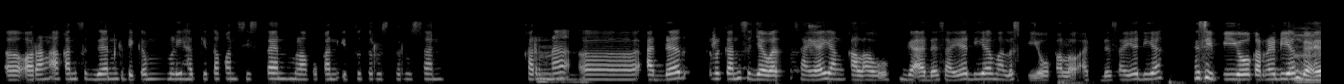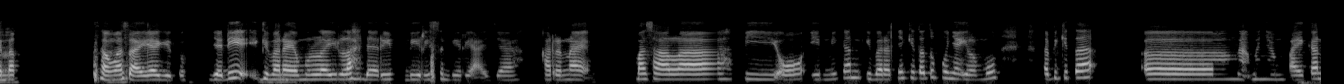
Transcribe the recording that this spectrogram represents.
Eh, orang akan segan ketika melihat kita konsisten melakukan itu terus-terusan. Karena Hmm. eh, ada rekan sejawat saya yang kalau nggak ada saya dia males pio, kalau ada saya dia ngasih pio karena dia nggak Ah. enak sama saya gitu. Jadi gimana ya mulailah dari diri sendiri aja. Karena masalah PO ini kan ibaratnya kita tuh punya ilmu tapi kita eh, nggak menyampaikan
